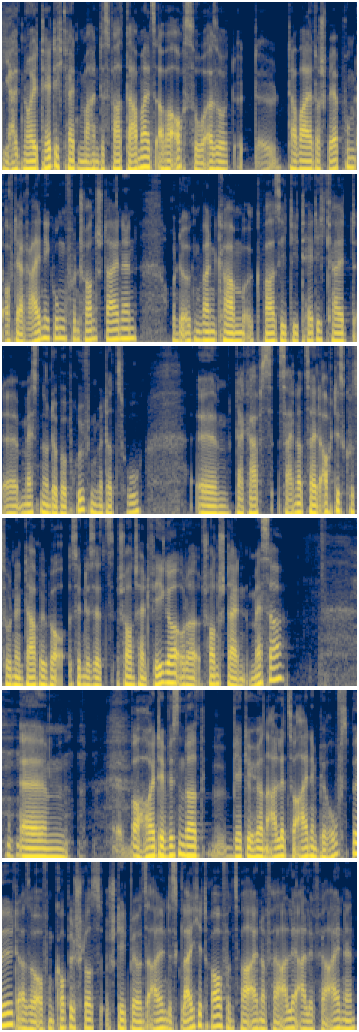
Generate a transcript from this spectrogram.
Die halt neue Tätigkeiten machen. Das war damals aber auch so. Also da war ja der Schwerpunkt auf der Reinigung von Schornsteinen und irgendwann kam quasi die Tätigkeit äh, Messen und Überprüfen mit dazu. Ähm, da gab es seinerzeit auch Diskussionen darüber, sind es jetzt Schornsteinfeger oder Schornsteinmesser? ähm, Heute wissen wir, wir gehören alle zu einem Berufsbild. Also auf dem Koppelschloss steht bei uns allen das Gleiche drauf, und zwar einer für alle, alle für einen.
